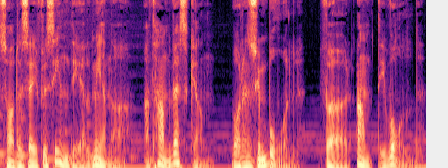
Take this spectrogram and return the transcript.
sade sig för sin del mena att handväskan var en symbol för antivåld.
